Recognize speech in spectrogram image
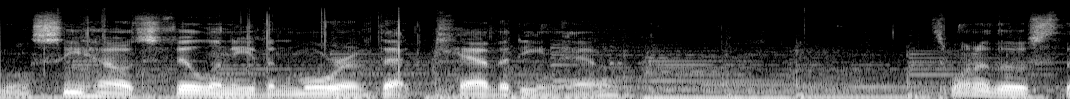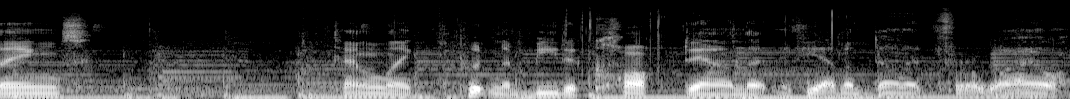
You can see how it's filling even more of that cavity now. It's one of those things, kind of like putting a bead of caulk down that if you haven't done it for a while,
